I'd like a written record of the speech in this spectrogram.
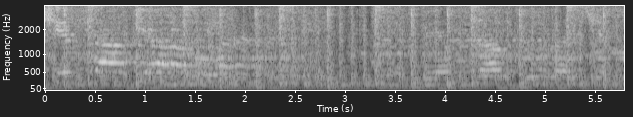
kiss of your. Feels so good, like you.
